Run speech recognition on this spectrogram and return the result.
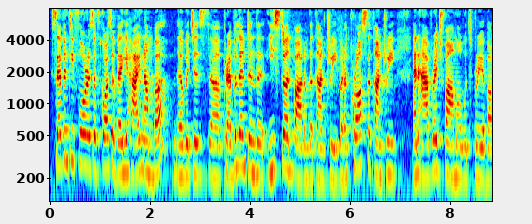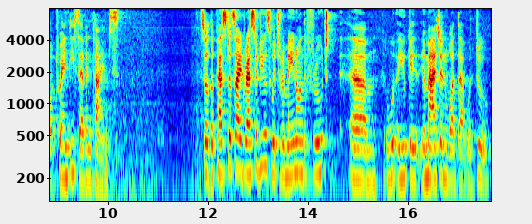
74 is, of course, a very high number, uh, which is uh, prevalent in the eastern part of the country, but across the country, an average farmer would spray about 27 times. So the pesticide residues which remain on the fruit, um, you can imagine what that would do.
